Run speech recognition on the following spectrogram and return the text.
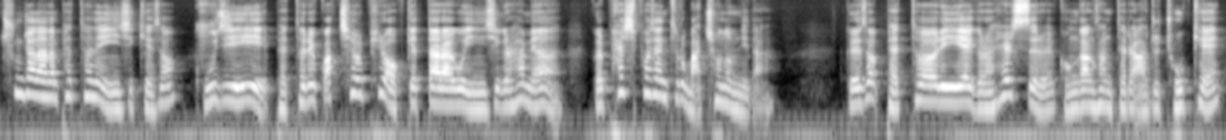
충전하는 패턴을 인식해서 굳이 배터리를 꽉 채울 필요 없겠다라고 인식을 하면 그걸 80%로 맞춰 놓습니다. 그래서 배터리의 그런 헬스를 건강 상태를 아주 좋게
